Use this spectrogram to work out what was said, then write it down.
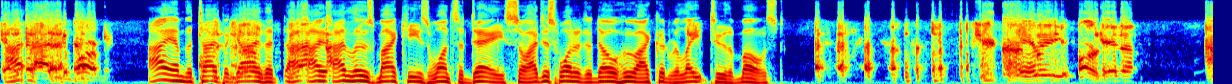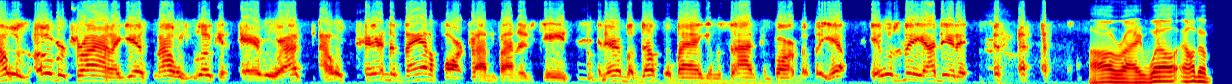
In a I- side compartment. I am the type of guy that I, I, I lose my keys once a day, so I just wanted to know who I could relate to the most. I mean, and, uh, I was over trying, I guess, and I was looking everywhere. I, I was tearing the van apart trying to find those keys, and they're in my duffel bag in the side compartment. But yep, it was me. I did it. All right. Well, on a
